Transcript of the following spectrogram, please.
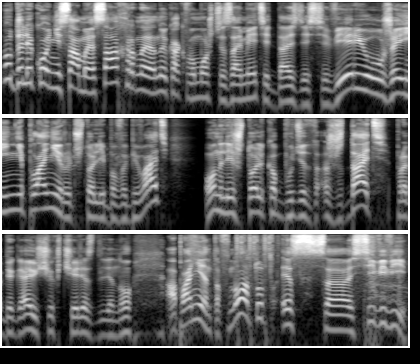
ну, далеко не самая сахарная. Ну, и как вы можете заметить, да, здесь Верию уже и не планирует что-либо выбивать. Он лишь только будет ждать пробегающих через длину оппонентов. Ну, а тут с CVV.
